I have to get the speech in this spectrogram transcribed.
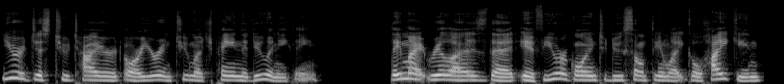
you're just too tired or you're in too much pain to do anything they might realize that if you are going to do something like go hiking,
